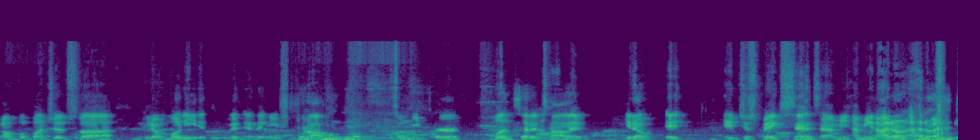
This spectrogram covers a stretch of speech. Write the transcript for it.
dump a bunch of, uh, you know, money into it and then you shut off for months at a time, you know, it it just makes sense. I mean, I mean, I don't, I don't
